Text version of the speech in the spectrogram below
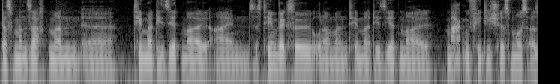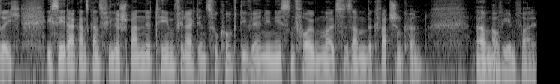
dass man sagt, man äh, thematisiert mal einen Systemwechsel oder man thematisiert mal Markenfetischismus. Also ich, ich sehe da ganz, ganz viele spannende Themen vielleicht in Zukunft, die wir in den nächsten Folgen mal zusammen bequatschen können. Ähm, Auf jeden Fall.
